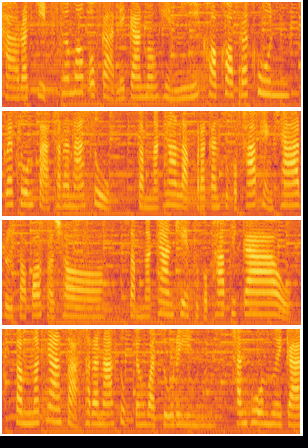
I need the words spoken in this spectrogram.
ภารกิจเพื่อมอบโอกาสในการมองเห็นนี้ขอขอบพระคุณ กระทรวงสาธารณาสุข สำนักงานหลักประกันสุขภาพแห่งชาติ หรือ สปสช สำนักงานเขตสุขภาพที่ 9 สำนักงานสาธารณาสุขจังหวัดสุรินทร์ ท่านผู้อำนวยการ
